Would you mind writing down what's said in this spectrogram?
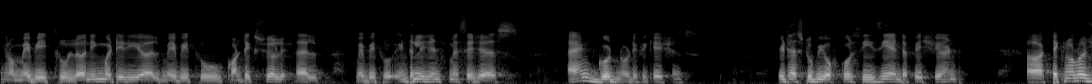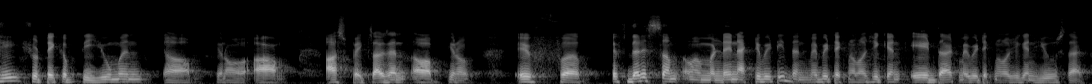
you know, maybe through learning material, maybe through contextual help, maybe through intelligent messages and good notifications. It has to be, of course, easy and efficient. Uh, technology should take up the human, uh, you know, um, aspects. As in, uh, you know, if uh, if there is some uh, mundane activity, then maybe technology can aid that. Maybe technology can use that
